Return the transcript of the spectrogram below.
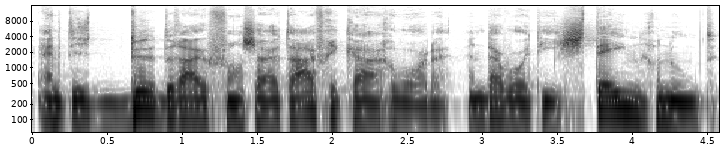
En het is dé druif van Zuid-Afrika geworden. En daar wordt hij steen genoemd.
